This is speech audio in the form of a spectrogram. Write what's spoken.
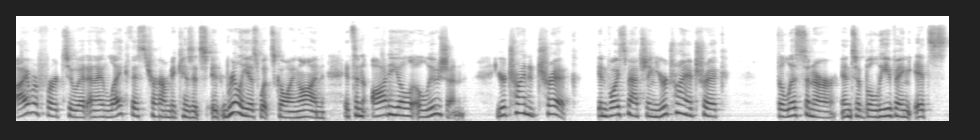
I refer to it and I like this term because it's it really is what's going on. It's an audio illusion you're trying to trick in voice matching, you're trying to trick the listener into believing it's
